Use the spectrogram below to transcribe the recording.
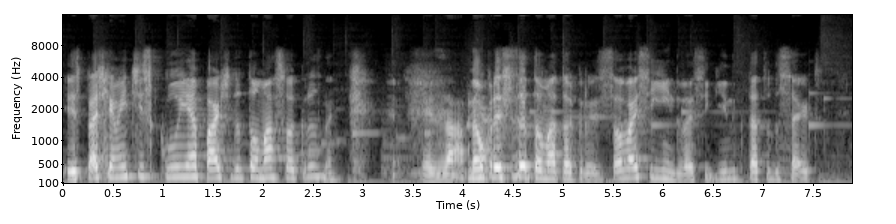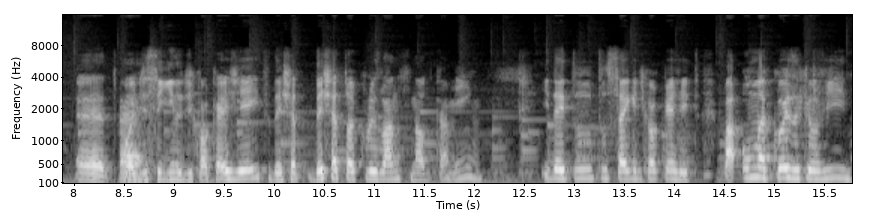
Eles praticamente excluem a parte do tomar sua cruz, né? Exato. Não precisa tomar tua cruz, só vai seguindo, vai seguindo que tá tudo certo. É, tu é. pode ir seguindo de qualquer jeito, deixa, deixa a tua cruz lá no final do caminho e daí tu, tu segue de qualquer jeito. Uma coisa que eu vi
